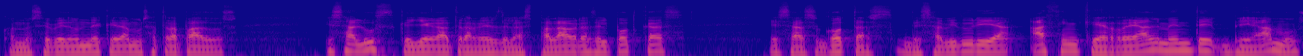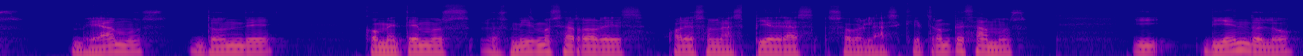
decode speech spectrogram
cuando se ve dónde quedamos atrapados, esa luz que llega a través de las palabras del podcast, esas gotas de sabiduría hacen que realmente veamos, veamos dónde cometemos los mismos errores, cuáles son las piedras sobre las que trompezamos y viéndolo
